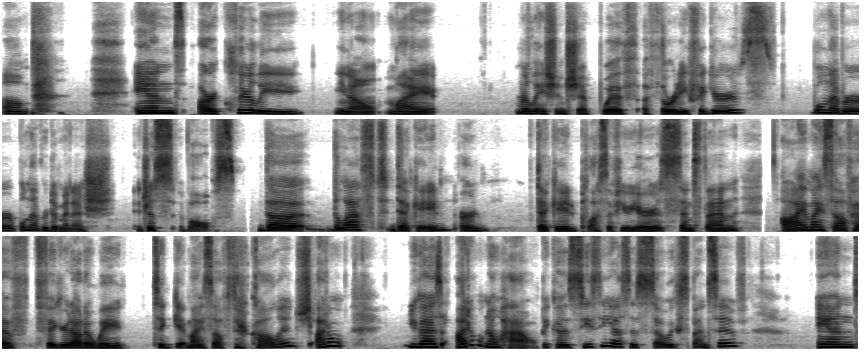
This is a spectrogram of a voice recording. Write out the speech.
um, and are clearly, you know, my relationship with authority figures will never will never diminish. It just evolves. The the last decade or decade plus a few years since then, I myself have figured out a way to get myself through college. I don't you guys, I don't know how because CCS is so expensive and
